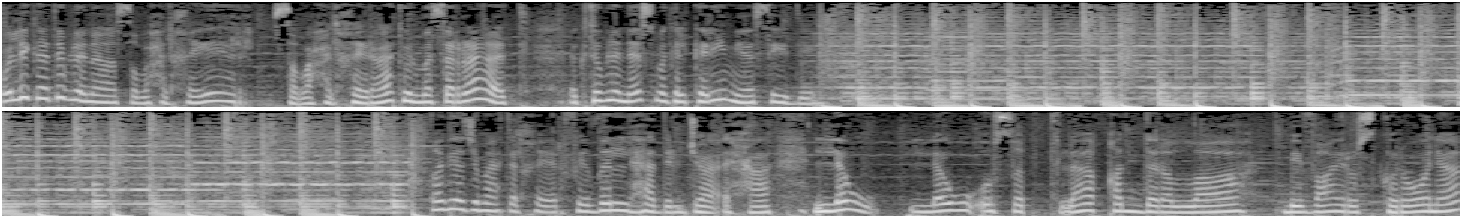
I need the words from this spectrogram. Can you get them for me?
واللي كاتب لنا صباح الخير صباح الخيرات والمسرات. اكتب لنا اسمك الكريم يا سيدي. طيب يا جماعة الخير في ظل هذه الجائحة لو لو أصبت لا قدر الله بفيروس كورونا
